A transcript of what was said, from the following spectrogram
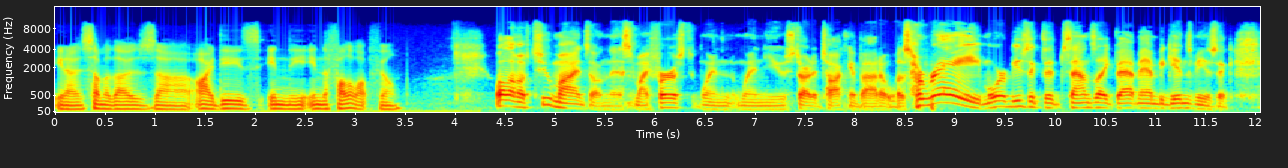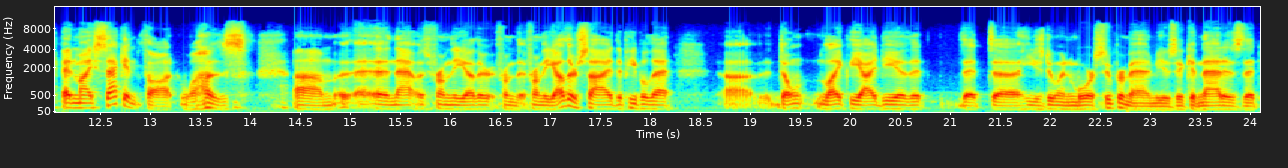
you know some of those uh, ideas in the in the follow up film. Well, I'm of two minds on this. My first, when when you started talking about it, was "Hooray! More music that sounds like Batman Begins music." And my second thought was, um, and that was from the other from the from the other side, the people that uh, don't like the idea that that uh, he's doing more Superman music, and that is that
